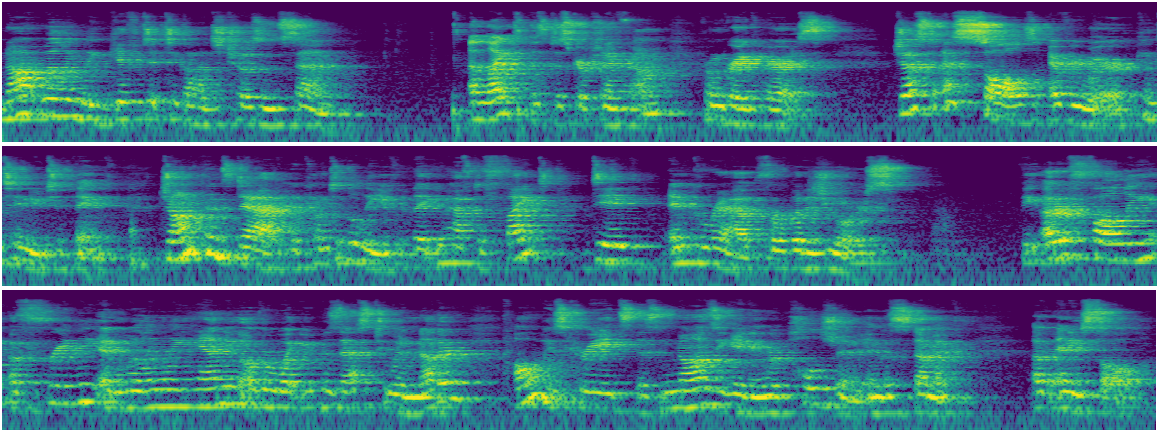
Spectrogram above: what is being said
not willingly gift it to God's chosen son. I liked this description I found from Greg Harris. Just as Saul's everywhere continue to think, Jonathan's dad had come to believe that you have to fight, dig, and grab for what is yours. The utter folly of freely and willingly handing over what you possess to another always creates this nauseating repulsion in the stomach of any soul.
